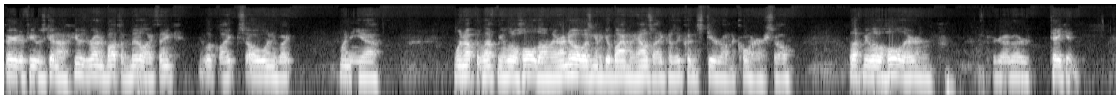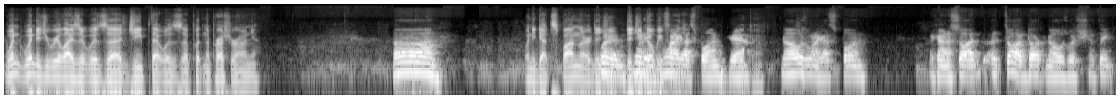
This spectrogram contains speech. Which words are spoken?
figured if he was gonna, he was running about the middle, I think it looked like. So when he when he uh, went up and left me a little hole down there, I knew I wasn't gonna go by my outside because I couldn't steer around the corner. So left me a little hole there, and I figured I better take it. When when did you realize it was uh, Jeep that was uh, putting the pressure on you? Um, when you got spun, or did when you did you know it- before? when I got spun? Yeah. Okay. No, it was when I got spun. I kind of saw it. I saw a dark nose, which I think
